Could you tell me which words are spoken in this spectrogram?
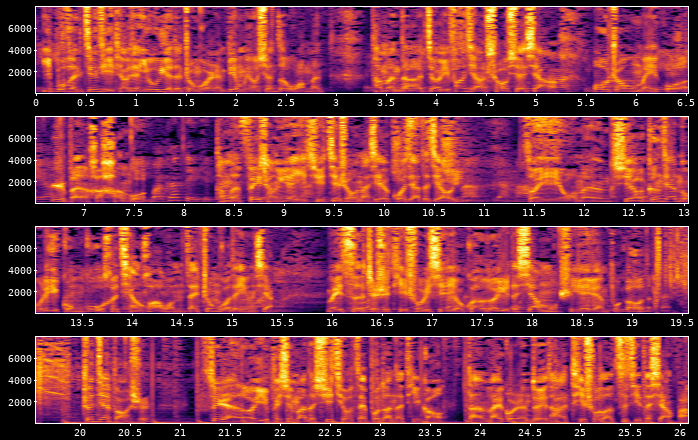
一部分经济条件优越的中国人并没有选择我们，他们的教育方向首选向欧洲、美国、日本和韩国。他们非常愿意去接受那些国家的教育，所以我们需要更加努力巩固和强化我们在中国的影响。为此，只是提出一些有关俄语的项目是远远不够的。专家表示，虽然俄语培训班的需求在不断的提高，但外国人对他提出了自己的想法。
